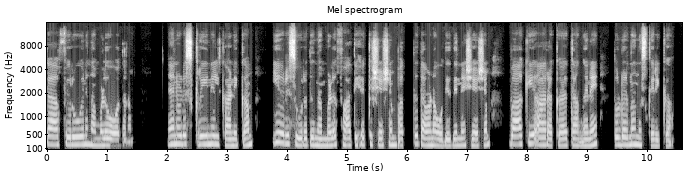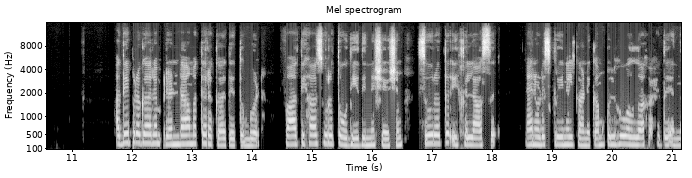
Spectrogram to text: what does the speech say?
കാഫിറൂന് നമ്മൾ ഓതണം. ഞാനിവിടെ സ്ക്രീനിൽ കാണിക്കാം. ഈ ഒരു സൂറത്ത് നമ്മൾ ഫാത്തിഹയ്ക്ക് ശേഷം പത്ത് തവണ ഓതിയതിന് ശേഷം ബാക്കി ആ റക്കായത്ത് അങ്ങനെ തുടർന്ന് നിസ്കരിക്കുക. അതേപ്രകാരം രണ്ടാമത്തെ റക്കായത്ത് എത്തുമ്പോൾ ഫാത്തിഹ സൂറത്ത് ഓതിയതിന് ശേഷം സൂറത്ത് ഇഖ്ലാസ് ഞാനിവിടെ സ്ക്രീനിൽ കാണിക്കാം. കുൽഹു അള്ളാഹദ് എന്ന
